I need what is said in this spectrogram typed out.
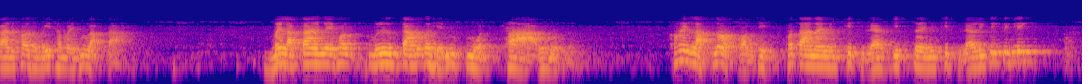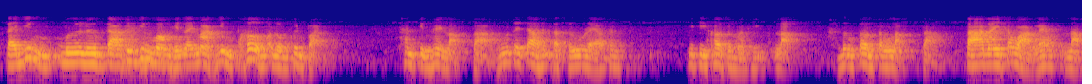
การเข้าสมาธิทำไมถึงหลับตา ไม่หลับตาไงเพราะลืมตามันก็เห็นหมดผ่าไปหมดเขาให้หลับนอกก่อนที่เพราะตาในมันคิดอยู่แล้ว จิตในมันคิดอยู่แล้วลิกลิกลิกลิกแต่ยิ่งมือลืมตาขึ้นยิ่งมองเห็นอะไรมาก ยิ่งเพิ่มอารมณ์ขึ้นไป ท่านจึงให้หลับตาพระพุทธเจ้าท่านตรัสรู้แล้วท่านวิธีเข้าสมาธิหลับ เบื้องต้นต้องหลับตา ตาในสว่างแล้ว หลับ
